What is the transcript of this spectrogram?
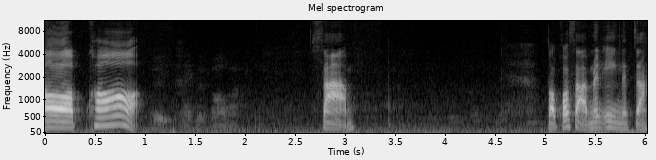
ตอบข้อ 3 ตอบข้อ 3 นั่นเองนะจ๊ะ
